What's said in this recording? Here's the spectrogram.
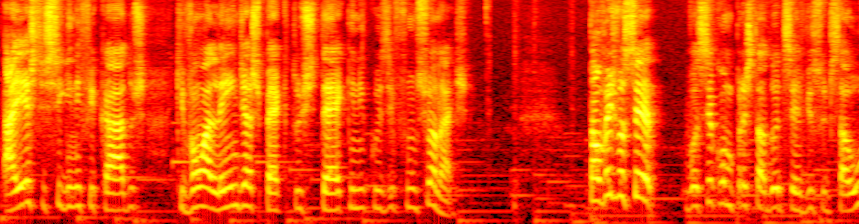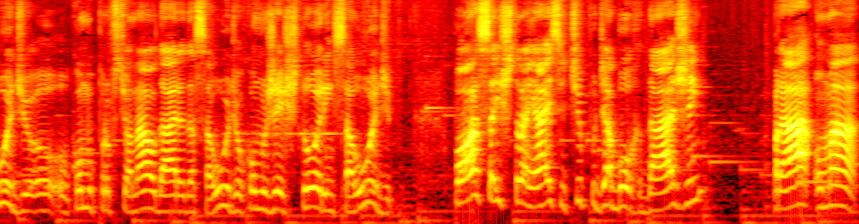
a estes significados que vão além de aspectos técnicos e funcionais. Talvez você você como prestador de serviço de saúde ou, ou como profissional da área da saúde ou como gestor em saúde possa estranhar esse tipo de abordagem para uma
